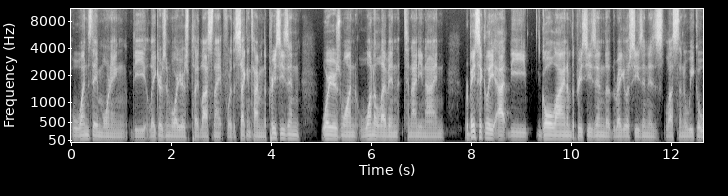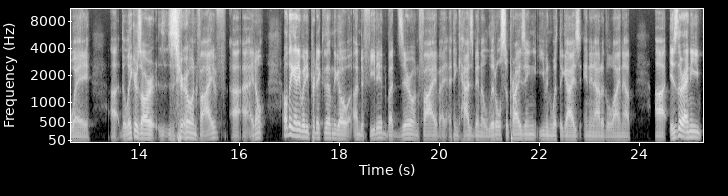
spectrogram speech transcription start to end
Wednesday morning. The Lakers and Warriors played last night for the second time in the preseason. Warriors won 111 to 99. We're basically at the goal line of the preseason. The, the regular season is less than a week away. Uh, the Lakers are zero and five. Uh, I, don't. I don't think anybody predicted them to go undefeated, but zero and five, I, I think, has been a little surprising, even with the guys in and out of the lineup. Uh, is there any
